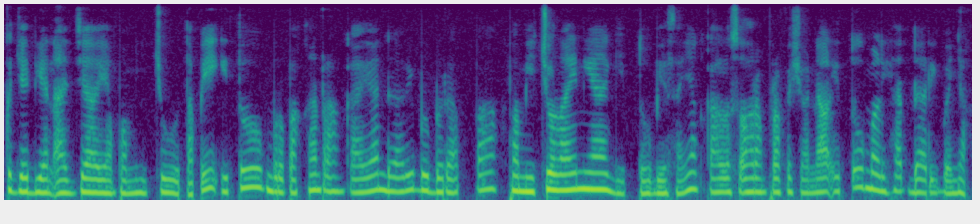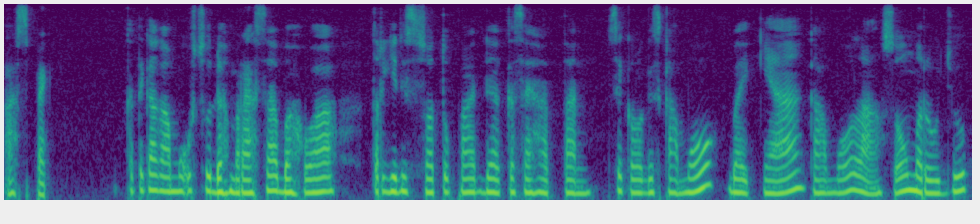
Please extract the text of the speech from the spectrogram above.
kejadian aja yang pemicu, tapi itu merupakan rangkaian dari beberapa pemicu lainnya gitu. Biasanya kalau seorang profesional itu melihat dari banyak aspek. Ketika kamu sudah merasa bahwa terjadi sesuatu pada kesehatan psikologis kamu, baiknya kamu langsung merujuk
